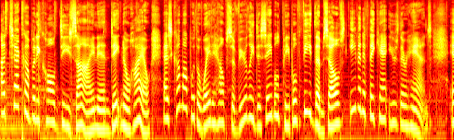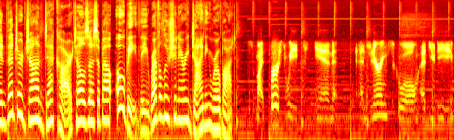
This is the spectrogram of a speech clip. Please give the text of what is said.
A tech company called DESIN in Dayton, Ohio, has come up with a way to help severely disabled people feed themselves even if they can't use their hands. Inventor Jon Dekar tells us about Obi, the revolutionary dining robot. My first week in engineering school at UD,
